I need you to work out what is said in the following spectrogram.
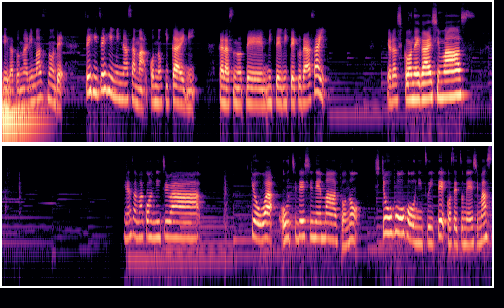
映画となりますのでぜひぜひ皆様この機会にガラスの庭園見てみてください。よろしくお願いします。皆様こんにちは。今日はおうちでシネマートの視聴方法についてご説明します。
